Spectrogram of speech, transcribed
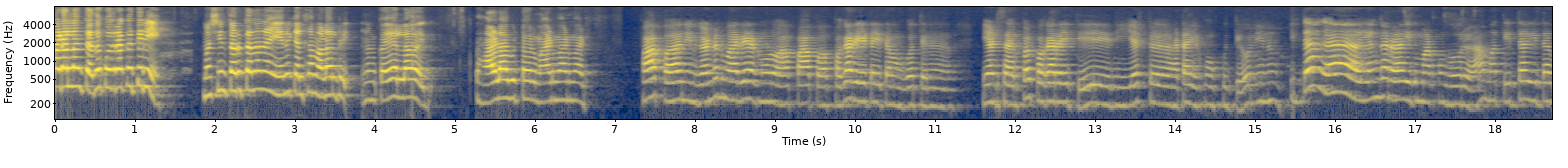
ಮಾಡಲ್ಲ ಅಂತ ಅದಕ್ಕೆ ಹೋದ್ರಾಕತ್ತೀರಿ ಮಷಿನ್ ತರ್ತಾನ ನಾ ಏನು ಕೆಲಸ ಮಾಡಲ್ರಿ. ನನ್ನ ಕೈಯೆಲ್ಲ ಹಾಳಾಗ್ಬಿಟ್ಟವ್ರಿ ಮಾಡಿ ಮಾಡಿ ಮಾಡಿ. ಪಾಪ ನಿನ್ನ ಗಂಡನ ಮಾರ್ಯಾರ ನೋಡುವ ಪಾಪ ಪಗಾರ ಏಟೈತೆ ಅವ್ನು ಗೊತ್ತೇನು? ಎಂಟು ಸಾವಿರ ರೂಪಾಯಿ ಪಗಾರ ಐತಿ, ನೀ ಎಷ್ಟು ಹಠ ಹಿಡ್ಕೊಂಡು ಕೂತೇವು ನೀನು. ಇದ್ದಾಗ ಹೆಂಗಾರ ಇದು ಮಾಡ್ಕೊಂಡು ಹೋಗ್ರಿ ಮತ್ತು ಇದ್ದಾಗ ಇದ್ದಾಗ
